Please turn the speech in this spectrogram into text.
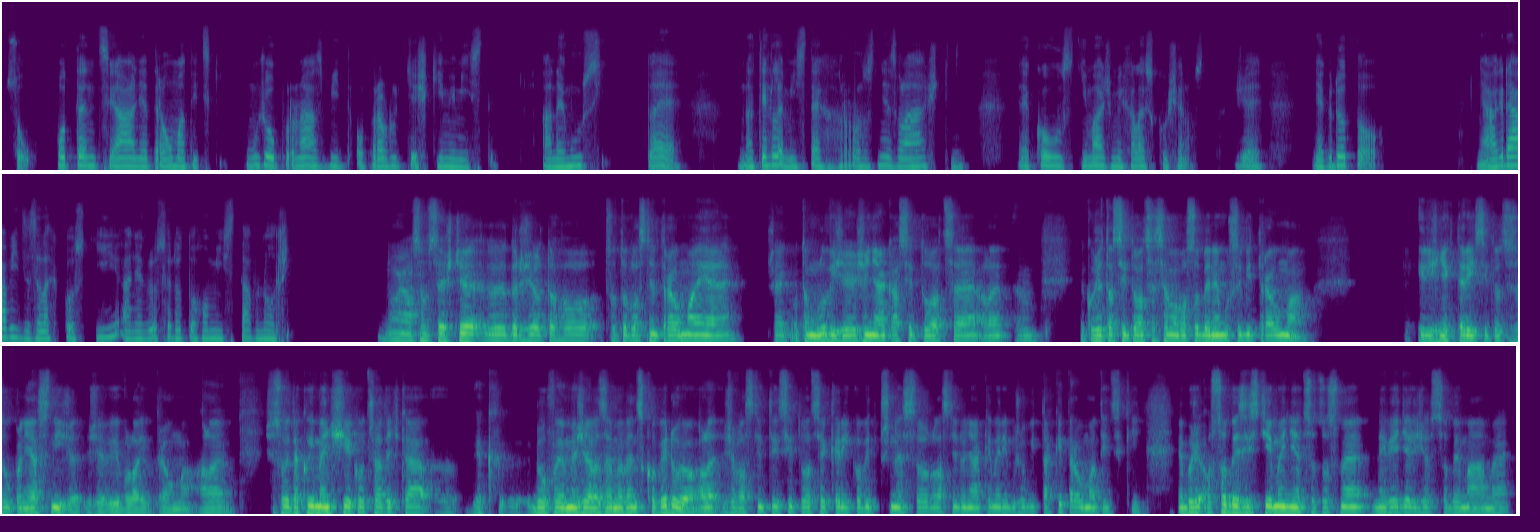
jsou potenciálně traumatický. Můžou pro nás být opravdu těžkými místy. A nemusí. To je na těchto místech hrozně zvláštní. Jakou s tím máš, Michale, zkušenost? Že někdo to nějak dá víc z lehkostí a někdo se do toho místa vnoří. No já jsem se ještě eh, držel toho, co to vlastně trauma je, že jak o tom mluví, že, že nějaká situace, ale eh, jakože ta situace sama o sobě nemusí být trauma i když některé situace jsou úplně jasné, že, že vyvolají trauma, ale že jsou i takový menší, jako třeba teďka, jak doufujeme, že lezeme ven z covidu, jo, ale že vlastně ty situace, který covid přinesl, vlastně do nějaké míry můžou být taky traumatický, nebo že o sobě zjistíme něco, co jsme nevěděli, že v sobě máme,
